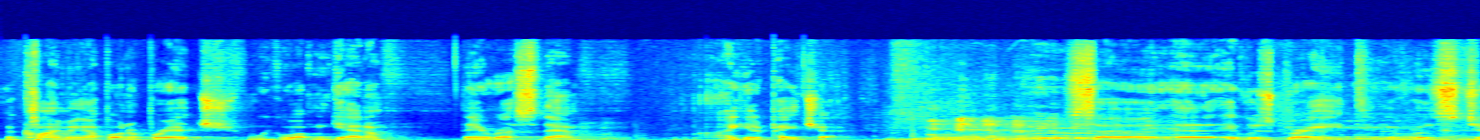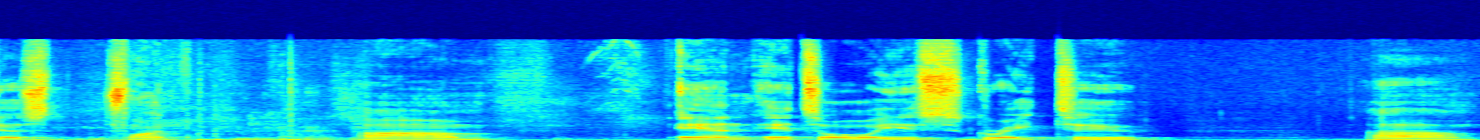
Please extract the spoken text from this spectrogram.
They're climbing up on a bridge, we go up and get them. They arrest them, I get a paycheck. so uh, it was great. It was just fun. Um, and it's always great to um,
